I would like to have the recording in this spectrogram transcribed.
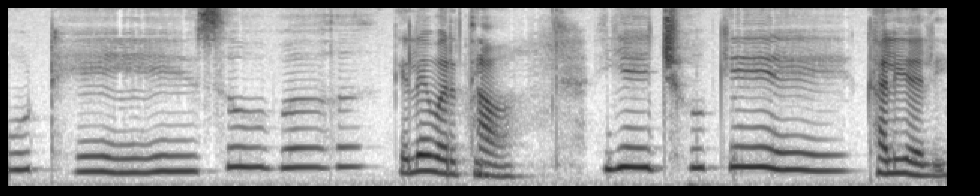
उठे सुबह। गेले वरती? हा. ये झुके खाली आली.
